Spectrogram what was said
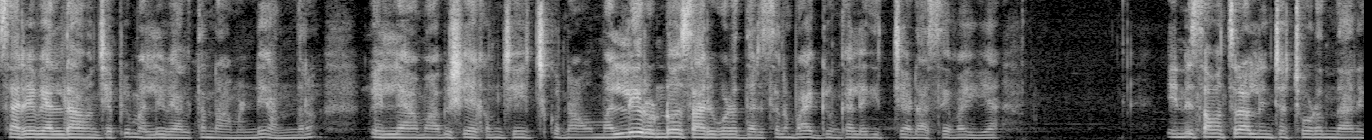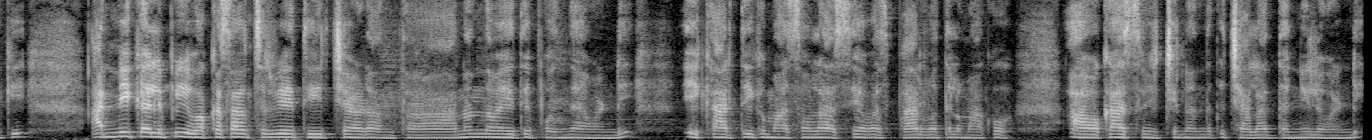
సరే వెళ్దామని చెప్పి మళ్ళీ వెళ్తున్నామండి అందరం. వెళ్ళాము అభిషేకం చేయించుకున్నాము. మళ్ళీ రెండోసారి కూడా దర్శన భాగ్యం కలిగిచ్చాడు ఆ శివయ్య. ఎన్ని సంవత్సరాల నుంచో చూడడం దానికి. అన్నీ కలిపి ఒక సంవత్సరమే తీర్చాడు. అంత ఆనందం అయితే పొందామండి. ఈ కార్తీక మాసంలో ఆ శివ పార్వతులు మాకు ఆ అవకాశం ఇచ్చినందుకు చాలా ధన్యులమండి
